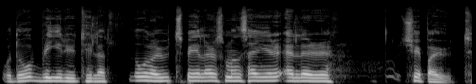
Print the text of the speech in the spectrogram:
Och då blir det ju till att låna ut spelare som man säger eller köpa ut.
